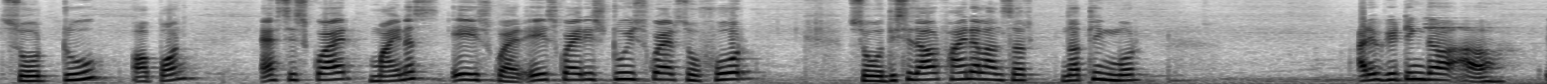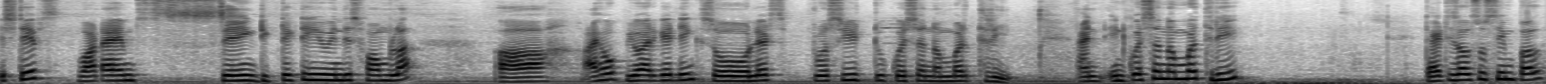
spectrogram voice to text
so 2 upon s square minus a square. a square is 2 square so 4 so this is our final answer. Nothing more. Are you getting the uh, steps? What i am saying dictating you in this formula? Uh, i hope you are getting. So let's proceed to question number 3 and in question number 3 that is also simple.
